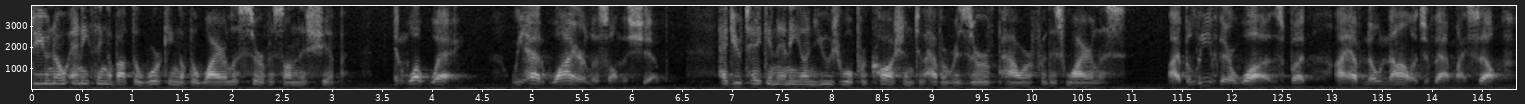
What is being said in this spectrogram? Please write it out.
Do you know anything about the working of the wireless service on this ship? In what way? We had wireless on the ship. Had you taken any unusual precaution to have a reserve power for this wireless? I believe there was, but I have no knowledge of that myself.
